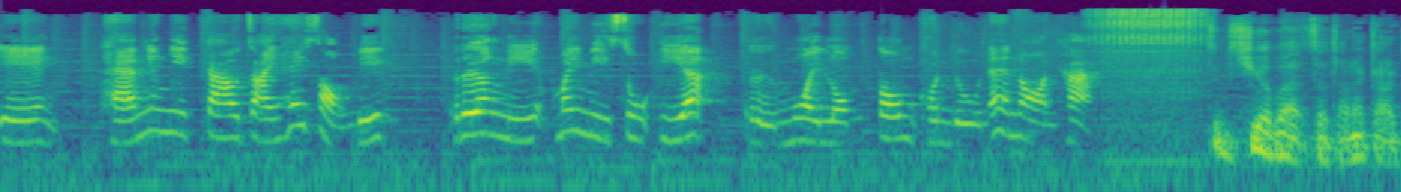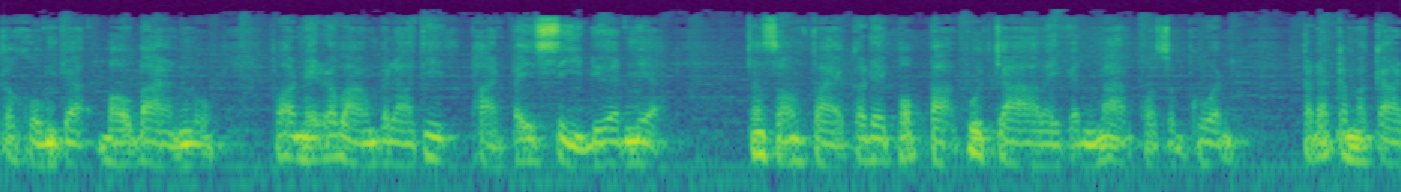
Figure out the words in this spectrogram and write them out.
เอง แถมยังมีกาวใจให้สองบิ๊กเรื่องนี้ไม่มีซูเอียะหรือมวยล้มต้มคนดูแน่นอนค่ะ ซึ่งเชื่อว่าสถานการณ์ก็คงจะเบาบางลง เพราะในระหว่างเวลาที่ผ่านไป 4 เดือนเนี่ยทั้งสองฝ่ายก็ได้พบปะพูดจาอะไรกันมากพอสมควร คณะกรรมการ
